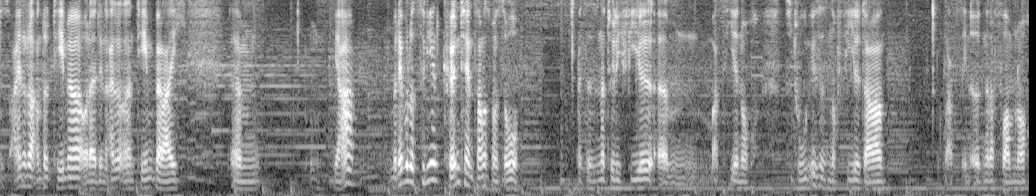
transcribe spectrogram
das ein oder andere Thema oder den einen oder anderen Themenbereich ähm, ja, revolutionieren könnten, sagen wir es mal so. Es ist natürlich viel, ähm, was hier noch zu tun ist. Es ist noch viel da, was in irgendeiner Form noch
